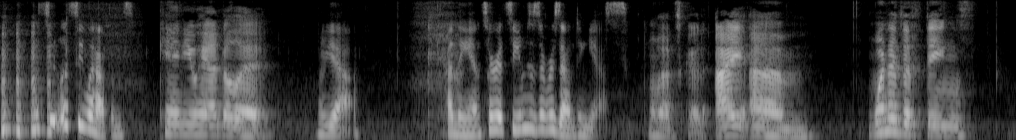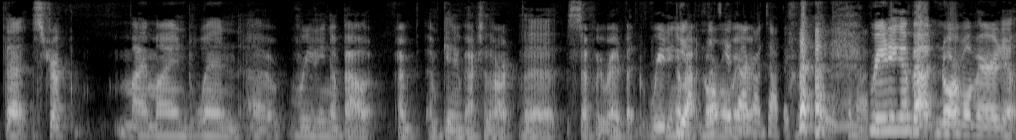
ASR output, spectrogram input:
let's see let's see what happens. Can you handle it? yeah. And the answer it seems is a resounding yes. Well, that's good. I um one of the things that struck my mind when uh, reading about I'm, I'm getting back to the art the stuff we read, but reading yeah about let's normal get back on topic now, come on. Reading about normal marital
